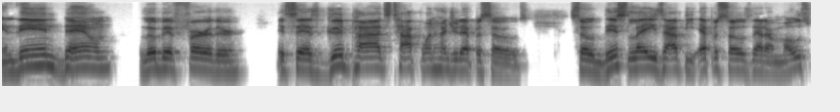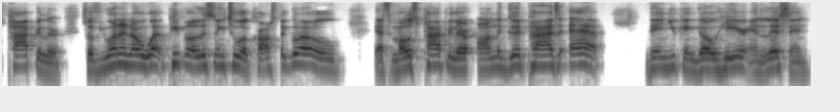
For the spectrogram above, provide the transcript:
And then down a little bit further, it says Good Pods Top 100 Episodes. So this lays out the episodes that are most popular. So if you want to know what people are listening to across the globe that's most popular on the Good Pods app, then you can go here and listen.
